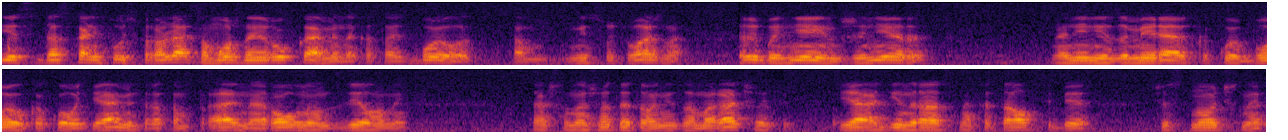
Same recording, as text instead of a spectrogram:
Если доска не будет справляться, можно и руками накатать бойла. Там не суть важно. Рыбы не инженеры. Они не замеряют, какой бойл, какого диаметра, там правильно, ровно он сделанный. Так что насчет этого не заморачивайтесь. Я один раз накатал себе чесночных,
